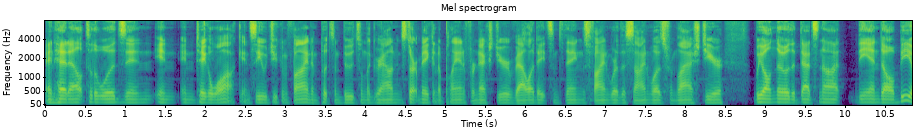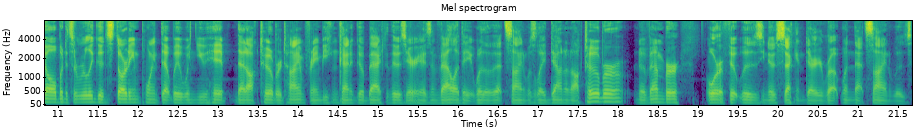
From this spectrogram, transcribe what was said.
and head out to the woods and, and and take a walk and see what you can find and put some boots on the ground and start making a plan for next year validate some things find where the sign was from last year. We all know that that's not the end all be all but it's a really good starting point that way when you hit that october timeframe you can kind of go back to those areas and validate whether that sign was laid down in october november or if it was you know secondary rut when that sign was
